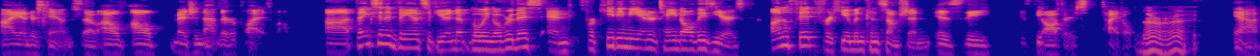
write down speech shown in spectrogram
I understand, so I'll I'll mention that in the reply as well. Uh, thanks in advance if you end up going over this and for keeping me entertained all these years. Unfit for human consumption is the is the author's title. All right. Yeah.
